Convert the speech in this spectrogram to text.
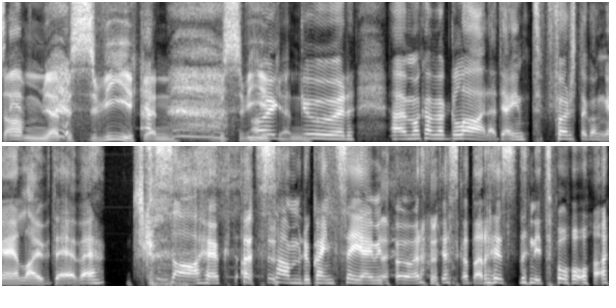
Sam, jag är besviken. Besviken. gud. Äh, Man kan vara glad att jag inte första gången i en live-tv sa högt att Sam du kan inte säga i mitt öra att jag ska ta resten i tvåan.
